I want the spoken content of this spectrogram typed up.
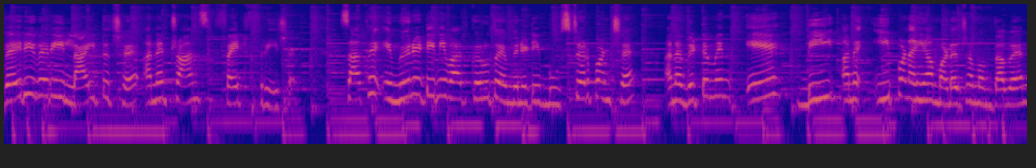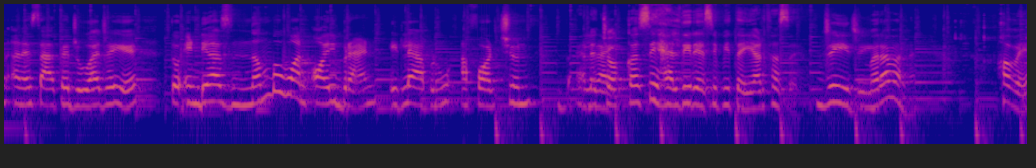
વેરી વેરી લાઇટ છે અને ટ્રાન્સ ફેટ ફ્રી છે. સાથે ઇમ્યુનિટીની વાત કરું તો ઇમ્યુનિટી બૂસ્ટર પણ છે અને વિટામિન એ ડી અને ઈ પણ અહીંયા મળે છે મમતાબેન. અને સાથે જોવા જઈએ તો India's number one oil brand એટલે આપણું આ ફોર્ચ્યુન એટલે ચોક્કસથી હેલ્ધી રેસીપી તૈયાર થશે. જી જી. બરાબર ને? હવે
